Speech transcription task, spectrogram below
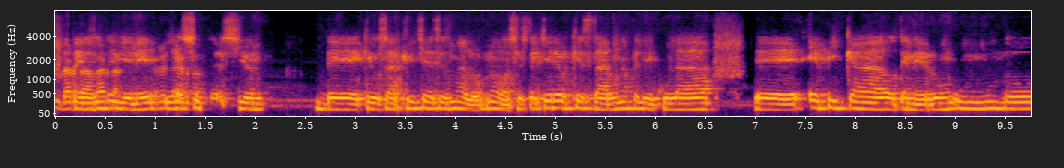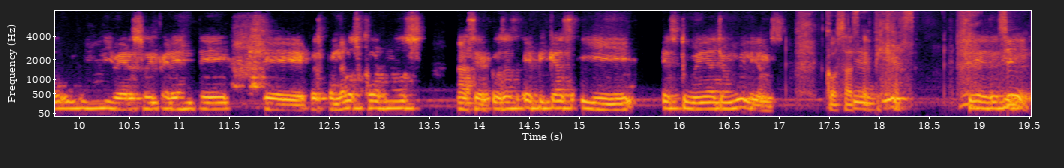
ahí ¿Verdad, es donde verdad? viene es la subversión de que usar clichés es malo. No, si usted quiere orquestar una película eh, épica o tener un, un mundo, un universo diferente, eh, pues ponga los cornos a hacer cosas épicas y estudie a John Williams. Cosas Sí. épicas. Sí, es decir,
